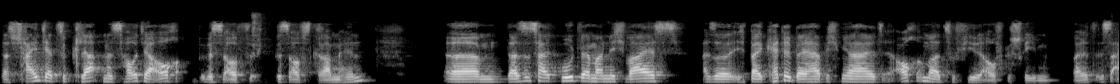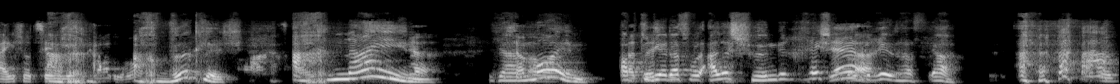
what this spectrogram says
das scheint ja zu klappen. Es haut ja auch bis auf bis aufs Gramm hin. Ähm, das ist halt gut, wenn man nicht weiß. Also ich bei Kettlebell habe ich mir halt auch immer zu viel aufgeschrieben, weil es ist eigentlich nur 10 Minuten Cardio. Ach wirklich? Ach nein. Ja, ja moin. Ob du dir das wohl alles schön gerechnet yeah. und geredet hast, ja. und,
